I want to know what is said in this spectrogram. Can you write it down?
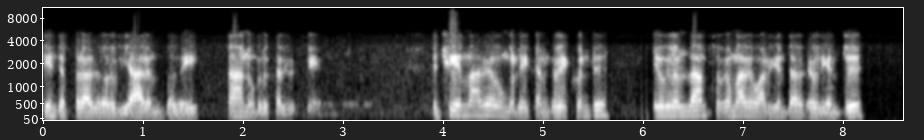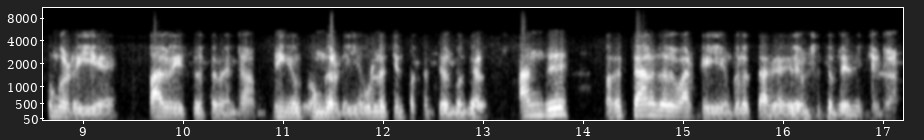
தீண்டப்படாதவர்கள் யார் என்பதை நான் உங்களுக்கு அறிவிப்பேன். நிச்சயமாக உங்களுடைய கண்களை கொண்டு இவர்களெல்லாம் சுகமாக வாழ்கின்றார்கள் என்று உங்களுடைய பார்வையை திருப்ப வேண்டாம். நீங்கள் உங்களுடைய உள்ளத்தின் பக்கம் திரும்புங்கள். அங்கு மகத்தானதொரு வாழ்க்கையை உங்களுக்காக இறைவன் சுத்தம் செய்திருக்கின்றான்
